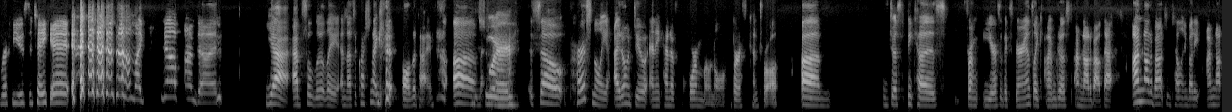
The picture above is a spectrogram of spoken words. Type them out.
refuse to take it i'm like nope i'm done yeah absolutely and that's a question i get all the time um sure so personally i don't do any kind of hormonal birth control um just because from years of experience like i'm just i'm not about that I'm not about to tell anybody. I'm not.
